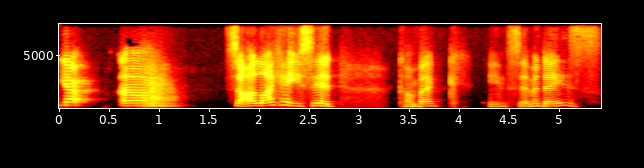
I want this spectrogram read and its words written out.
yep. Um, So I like how you said, come back in seven days,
